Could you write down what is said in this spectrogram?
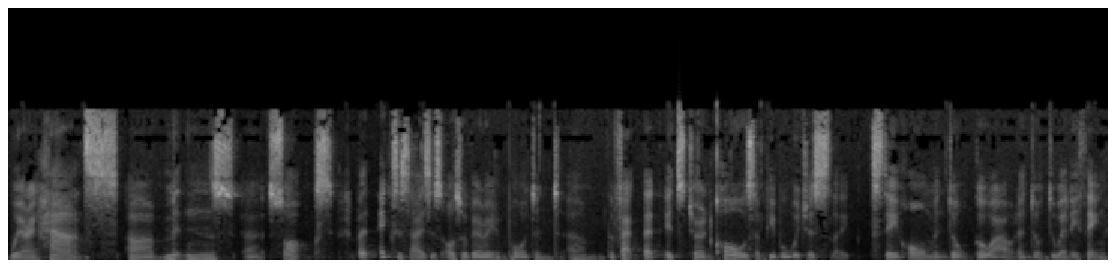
wearing hats, uh, mittens, uh, socks. But exercise is also very important. Um, the fact that it's turned cold, some people would just like stay home and don't go out and don't do anything.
